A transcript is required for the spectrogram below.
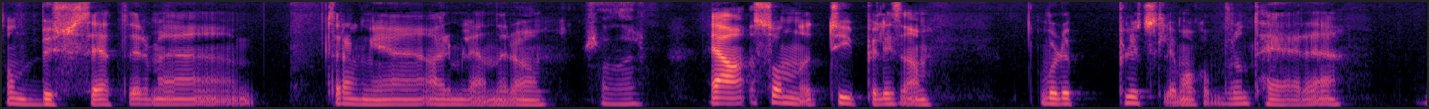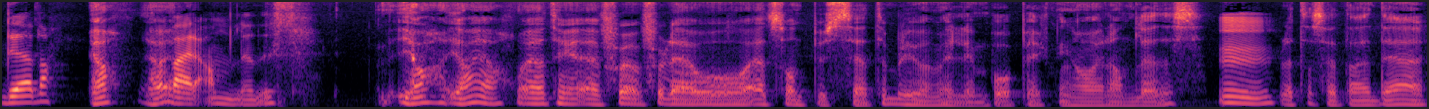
Sånn busseter med trange armlener og Skjønner. Ja, sånne typer liksom Hvor du plutselig må konfrontere det, da. Ja, ja, ja. Være annerledes. Ja, ja, ja. Og jeg tenker, for, for det er jo et sånt bussete blir jo en veldig påpekning av å være annerledes. For dette setet det er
